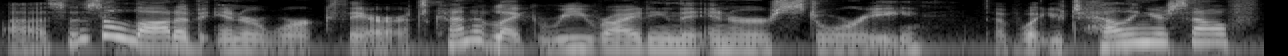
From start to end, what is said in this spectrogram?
Uh, so there's a lot of inner work there. It's kind of like rewriting the inner story of what you're telling yourself,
